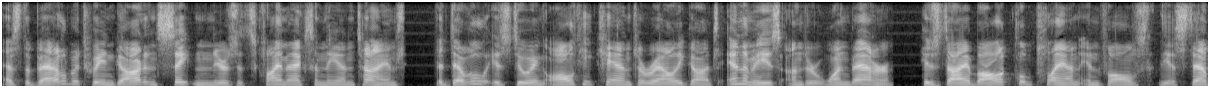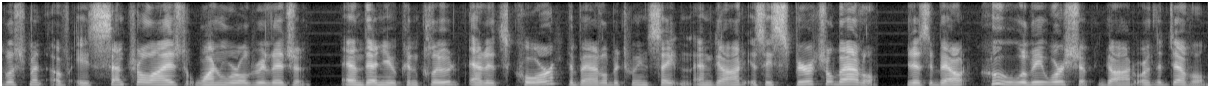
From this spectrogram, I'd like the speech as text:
As the battle between God and Satan nears its climax in the end times, the devil is doing all he can to rally God's enemies under one banner. His diabolical plan involves the establishment of a centralized one world religion. And then you conclude at its core, the battle between Satan and God is a spiritual battle. It is about who will be worshiped, God or the devil.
